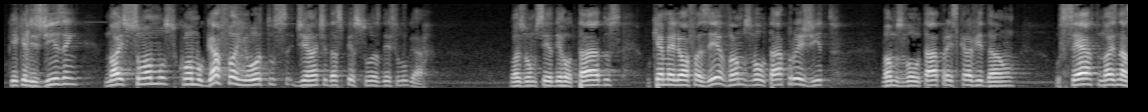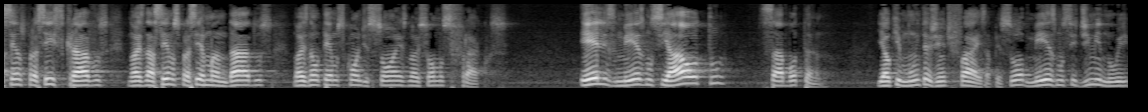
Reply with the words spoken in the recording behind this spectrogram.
O que, que eles dizem? Nós somos como gafanhotos diante das pessoas desse lugar. Nós vamos ser derrotados. O que é melhor fazer? Vamos voltar para o Egito. Vamos voltar para a escravidão. O certo, nós nascemos para ser escravos, nós nascemos para ser mandados, nós não temos condições, nós somos fracos. Eles mesmos se auto-sabotando. E é o que muita gente faz, a pessoa mesmo se diminui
